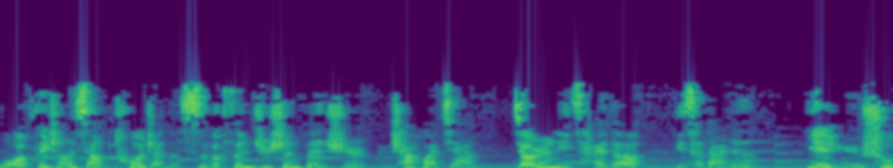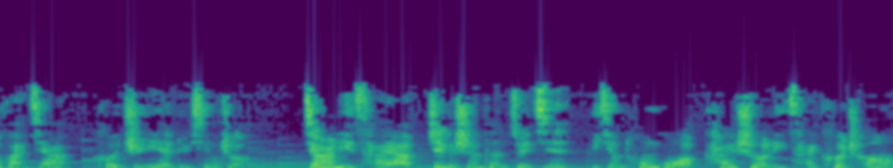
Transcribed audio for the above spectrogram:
我非常想拓展的四个分支身份是插画家、教人理财的理财达人、业余书法家和职业旅行者。教人理财啊，这个身份最近已经通过开设理财课程、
